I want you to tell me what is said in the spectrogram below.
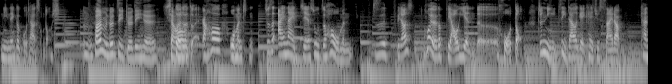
你那个国家的什么东西。嗯，反正你们就自己决定一些想。对对对，然后我们就是 I Night 结束之后，我们就是比较会有一个表演的活动，就是你自己 delegate 可以去 sign up 看，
